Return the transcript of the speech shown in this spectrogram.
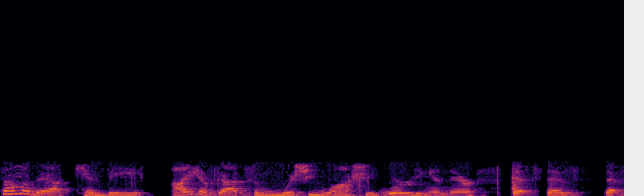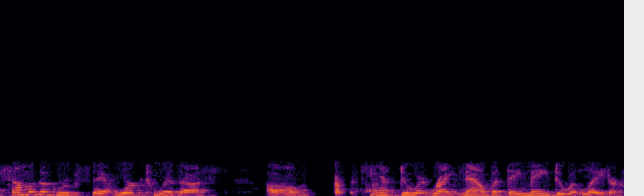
some of that can be, I have got some wishy-washy wording in there that says that some of the groups that worked with us um, can't do it right now, but they may do it later.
